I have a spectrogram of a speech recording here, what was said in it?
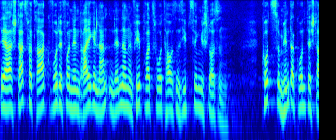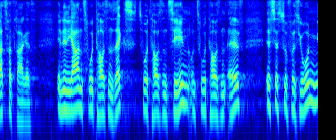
Der Staatsvertrag wurde von den drei genannten Ländern im Februar 2017 geschlossen. Kurz zum Hintergrund des Staatsvertrages. In den Jahren 2006, 2010 und 2011 ist es zu Fusionen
